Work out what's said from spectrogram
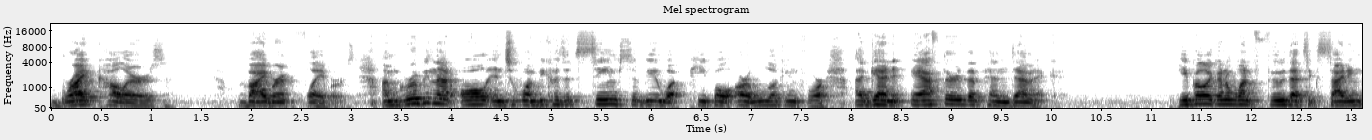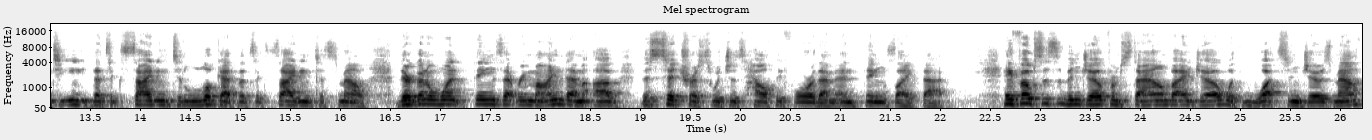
bright colors, vibrant flavors. I'm grouping that all into one because it seems to be what people are looking for. Again, after the pandemic, people are going to want food that's exciting to eat, that's exciting to look at, that's exciting to smell. They're going to want things that remind them of the citrus, which is healthy for them, and things like that. Hey folks, this has been Joe from Style by Joe with What's in Joe's Mouth.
